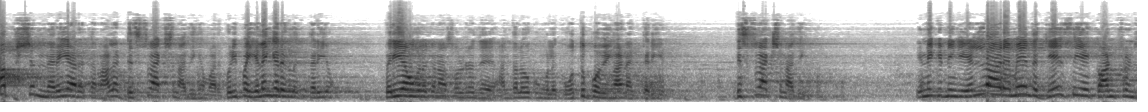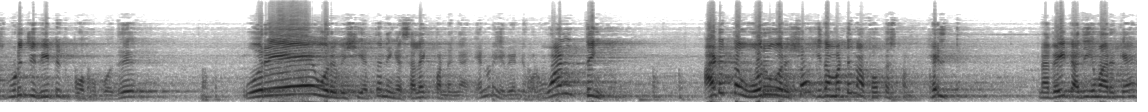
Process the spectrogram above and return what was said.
ஆப்ஷன் நிறைய இருக்கிறனால டிஸ்ட்ராக்ஷன் அதிகமா இருக்கும். குறிப்பா இளைஞர்களுக்கு தெரியும். பெரியவங்களுக்கு நான் சொல்றது அந்த அளவுக்கு உங்களுக்கு ஒத்து போவீங்களான்னு எனக்கு தெரியும். டிஸ்ட்ராக்ஷன் அதிகம். இன்னைக்கு நீங்க எல்லாருமே இந்த ஜேசிஐ கான்ஃபரன்ஸ் முடிஞ்சு வீட்டுக்கு போகும்போது ஒரே ஒரு விஷயத்தை நீங்க செலக்ட் பண்ணுங்க. என்னுடைய வேண்டுகோள். ஒன் திங் அடுத்த ஒரு வருஷம் இதை மட்டும் நான் ஃபோக்கஸ் பண்ணேன் ஹெல்த் நான் வெயிட் அதிகமா இருக்கேன்.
